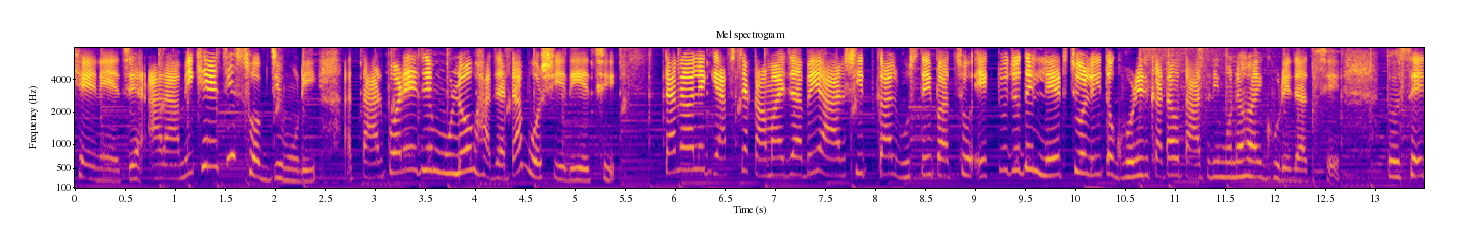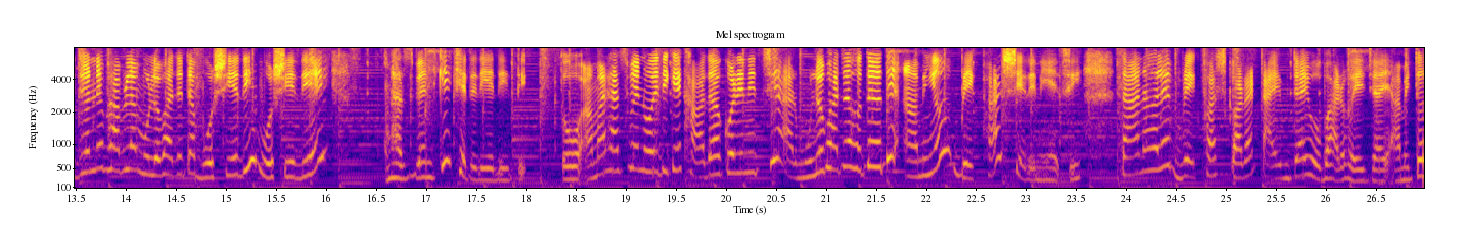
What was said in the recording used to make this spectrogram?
খেয়ে নিয়েছে। আর আমি খেয়েছি সবজি মুড়ি। আর তারপরে যে মূলো ভাজাটা বসিয়ে দিয়েছি। তা নাহলে গ্যাসটা কামায় যাবে। আর শীতকাল, বুঝতেই পারছ, একটু যদি লেট চলি, তো ঘড়ির কাটাও তাড়াতাড়ি মনে হয় ঘুরে যাচ্ছে। তো সেই জন্য ভাবলাম মূলো ভাজাটা বসিয়ে দিই, বসিয়ে দিয়ে হাজব্যান্ডকে খেতে দিয়ে দিতে। তো আমার হাজব্যান্ড ওইদিকে খাওয়া দাওয়া করে নিচ্ছে আর মূলো ভাজা হতে হতে আমিও ব্রেকফাস্ট সেরে নিয়েছি। তা নাহলে ব্রেকফাস্ট করার টাইমটাই ওভার হয়ে যায়। আমি তো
